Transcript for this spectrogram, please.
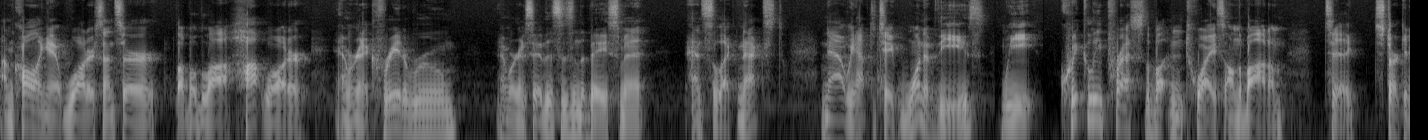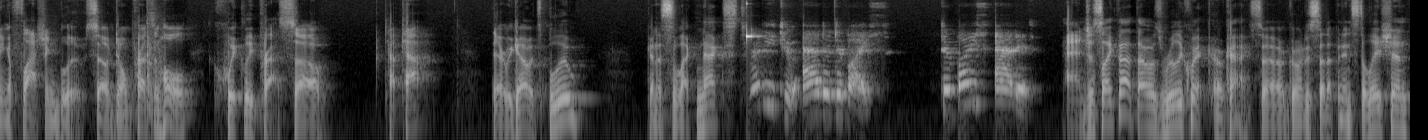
I'm calling it water sensor, blah, blah, blah, hot water. And we're gonna create a room and we're gonna say this is in the basement and select next. Now we have to take one of these. We quickly press the button twice on the bottom to start getting a flashing blue. So don't press and hold, quickly press. So tap, tap. There we go, it's blue. Gonna select next. Ready to add a device. Device added. And just like that, that was really quick. Okay, so go to set up an installation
